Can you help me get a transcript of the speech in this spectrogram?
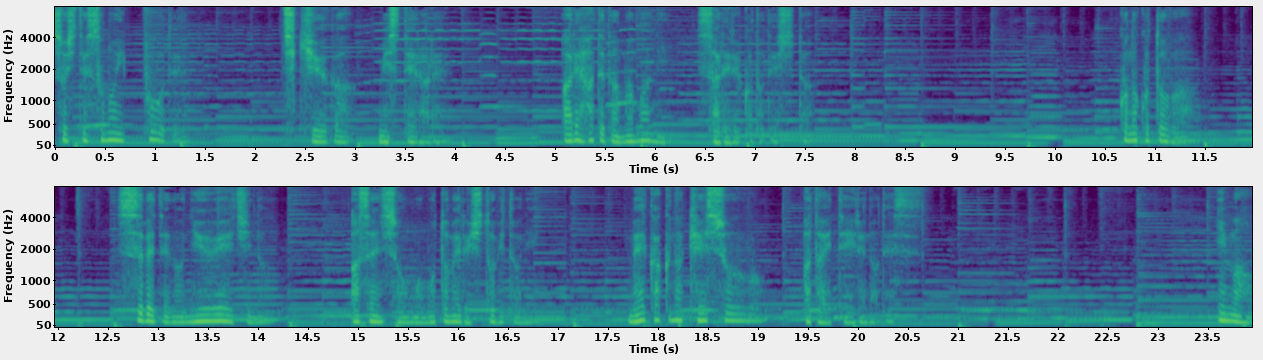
そしてその一方で地球が見捨てられ荒れ果てたままにされることでした。このことは全てのニューエイジのアセンションを求める人々に明確な警鐘を与えているのです。今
